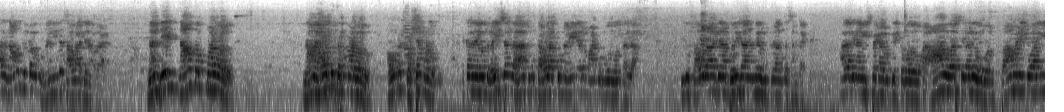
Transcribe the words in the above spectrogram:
ಅದು ನಾವು ತಿಳ್ಕೋಬೇಕು. ನನ್ನಿಂದ ಸಾವಿರಾರು ಜನ ಅವರ ನಂದೇನ್ ನಾವು ತಪ್ಪು ಮಾಡಬಾರ್ದು. ನಾವು ಯಾವತ್ತೂ ತಪ್ಪು ಮಾಡಬಾರ್ದು. ಅವ್ರನ್ನ ಕ್ವಶನ್ ಮಾಡ್ಬೇಕು. ಯಾಕಂದ್ರೆ ಇವತ್ತು ರೈತ ಸಂಘ ಸುಮ್ಮನೆ ಟವಲ್ ಹಾಕ್ಬಿಟ್ಟು ನಾವು ಏನಾದ್ರು ಮಾಡ್ಬಿಡ್ಬೋದು ಅಂತಲ್ಲ. ಇದು ಸಾವಿರಾರು ಜನ ಬಲಿದಾನ ಮೇಲೆ ಹುಟ್ಟಿರೋಂಥ ಸಂಘ ಇದೆ. ಹಾಗಾಗಿ ನಾವು ಇಸ್ಪೇಟ್ ಆಗ್ಬಿಟ್ಟು ಎತ್ಕೋಬೋದು ಆ ವ್ಯವಸ್ಥೆಗಳಲ್ಲಿ ಹೋಗ್ಬೋದು. ಪ್ರಾಮಾಣಿಕವಾಗಿ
